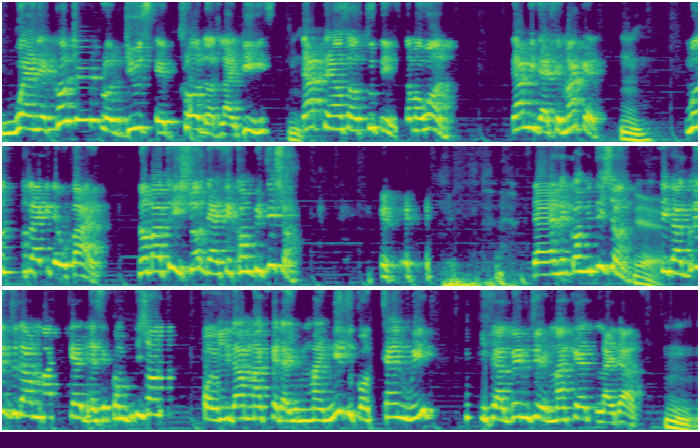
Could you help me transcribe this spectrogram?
when a country produce a product like this, hmm. that tells us two things. Number one, that means there's a market. Hmm. Most likely they will buy. Number two, it shows there's a competition. there's a competition. Yeah. So if you are going to that market, there's a competition for you that market that you might need to contend with if you are going to a market like that. Hmm.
